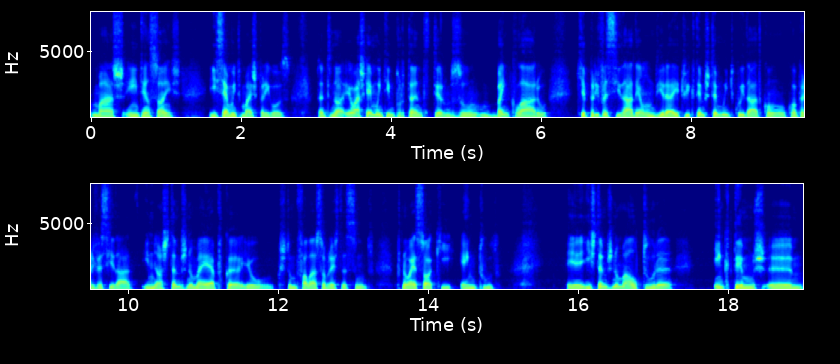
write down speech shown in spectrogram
más intenções. Isso é muito mais perigoso. Portanto, eu acho que é muito importante termos um, bem claro que a privacidade é um direito e que temos de ter muito cuidado com, com a privacidade. E nós estamos numa época, eu costumo falar sobre este assunto, porque não é só aqui, é em tudo. E, e estamos numa altura em que temos. Uh,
